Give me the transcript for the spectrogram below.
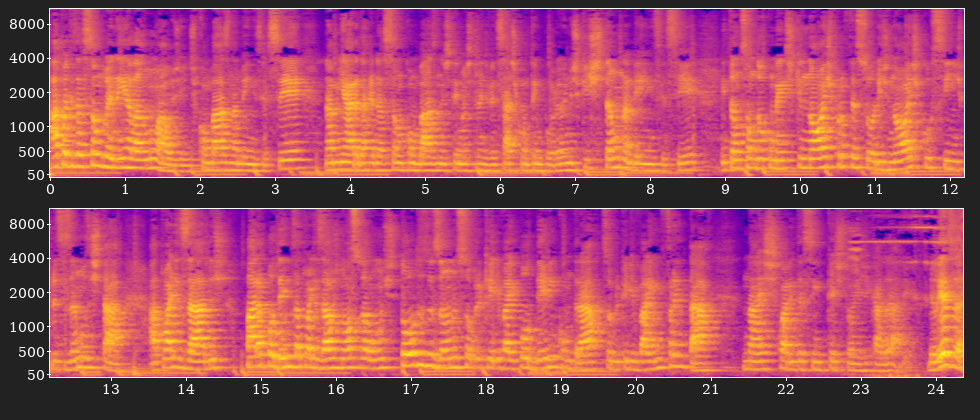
A atualização do Enem é anual, gente, com base na BNCC, na minha área da redação com base nos temas transversais contemporâneos que estão na BNCC. Então são documentos que nós professores, nós cursinhos precisamos estar atualizados para podermos atualizar os nossos alunos todos os anos sobre o que ele vai poder encontrar, sobre o que ele vai enfrentar nas 45 questões de cada área. Beleza?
